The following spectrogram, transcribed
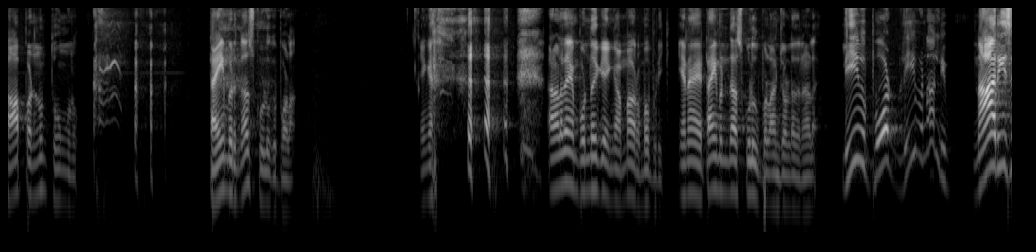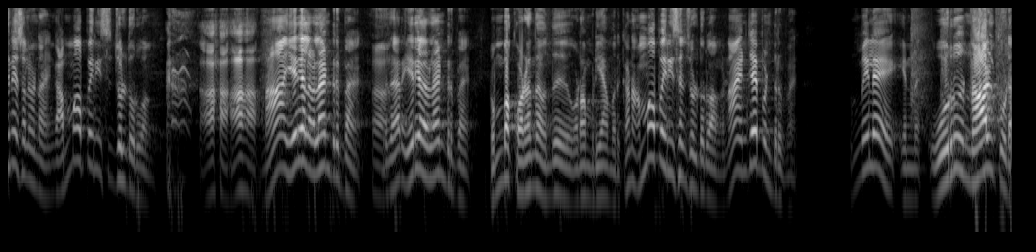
சாப்பிடணும் தூங்கணும். டைம் இருந்தால் ஸ்கூலுக்கு போகலாம் எங்க அதனால தான் என் பொண்ணுக்கு எங்கள் அம்மா ரொம்ப பிடிக்கும். ஏன்னா டைம் இருந்தால் ஸ்கூலுக்கு போகலான்னு சொல்றதுனால. லீவு போ லீவுனா லீவ். நான் ரீசனே சொல்ல வேண்டாம். எங்கள் அம்மா போய் ரீசன் சொல்லிட்டு வருவாங்க. நான் ஏரியாவில் விளையாண்டுருப்பேன். வேற ஏரியாவில் விளையாண்டுருப்பேன். ரொம்ப குழந்தை வந்து உடம்பு முடியாமல் இருக்கு. ஆனால் அம்மா போய் ரீசன் சொல்லிட்டு வருவாங்க. நான் என்ஜாய் பண்ணிருப்பேன். உண்மையிலே என்ன ஒரு நாள் கூட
